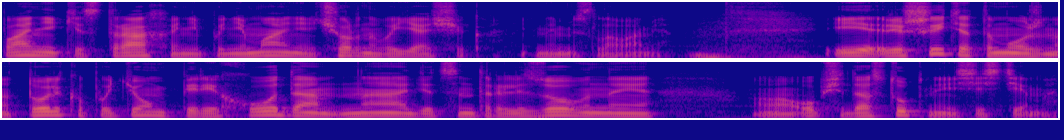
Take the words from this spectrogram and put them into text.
паники, страха, непонимания, черного ящика, иными словами. И решить это можно только путем перехода на децентрализованные а, общедоступные системы.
